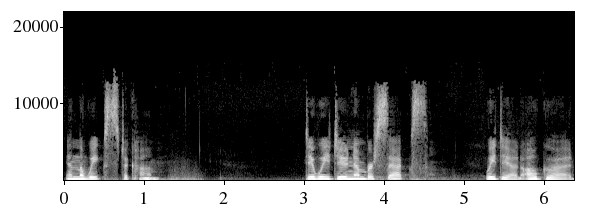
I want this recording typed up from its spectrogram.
in the weeks to come. Did we do number six? We did. Oh, good.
